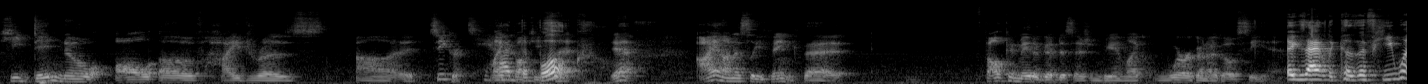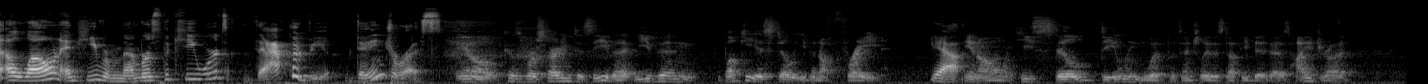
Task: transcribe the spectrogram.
he did know all of Hydra's uh, secrets. He like had the Bucky book. Said. Yeah. I honestly think that Falcon made a good decision being like, we're gonna go see him. Exactly, because if he went alone and he remembers the keywords, that could be dangerous. You know, because we're starting to see that even Bucky is still even afraid. Yeah. You know, he's still dealing with potentially the stuff he did as Hydra,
